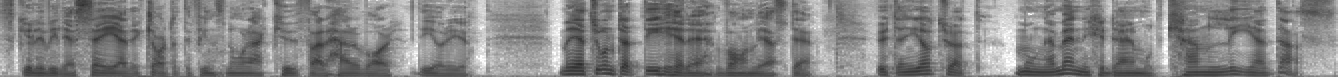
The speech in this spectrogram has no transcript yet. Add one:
skulle vilja säga. Det är klart att det finns några kufar här och var. Det gör det ju. Men jag tror inte att det är det vanligaste. Utan jag tror att många människor däremot kan ledas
